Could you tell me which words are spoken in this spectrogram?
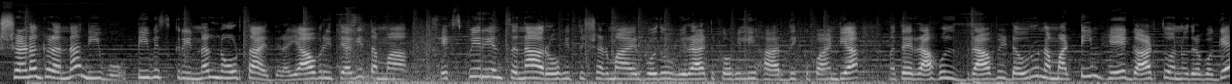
ಕ್ಷಣಗಳನ್ನು ನೀವು ಟಿ ವಿ ಸ್ಕ್ರೀನ್ನಲ್ಲಿ ನೋಡ್ತಾ ಇದ್ದೀರಾ? ಯಾವ ರೀತಿಯಾಗಿ ತಮ್ಮ ಎಕ್ಸ್ಪೀರಿಯನ್ಸನ್ನು ರೋಹಿತ್ ಶರ್ಮಾ ಇರ್ಬೋದು, ವಿರಾಟ್ ಕೊಹ್ಲಿ, ಹಾರ್ದಿಕ್ ಪಾಂಡ್ಯ ಮತ್ತು ರಾಹುಲ್ ದ್ರಾವಿಡ್ ಅವರು ನಮ್ಮ ಟೀಮ್ ಹೇಗೆ ಆಡ್ತು ಅನ್ನೋದ್ರ ಬಗ್ಗೆ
